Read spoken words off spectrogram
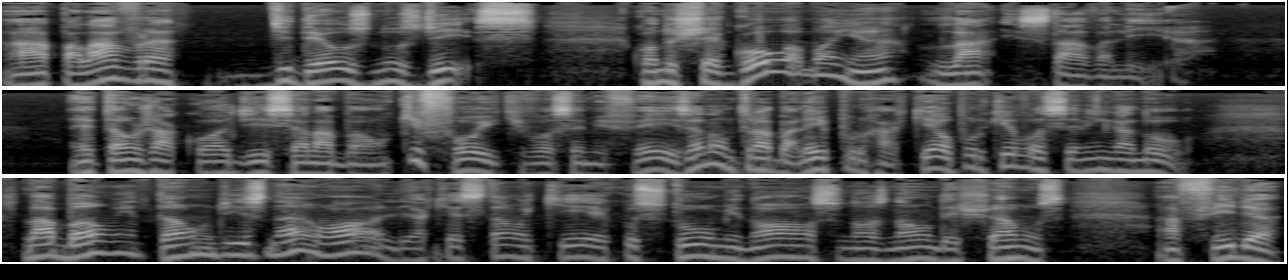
A palavra de Deus nos diz: quando chegou a manhã, lá estava Lia. Então Jacó disse a Labão: Que foi que você me fez? Eu não trabalhei por Raquel, por que você me enganou? Labão então diz: Não, olha, a questão aqui é costume nosso, nós não deixamos a filha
